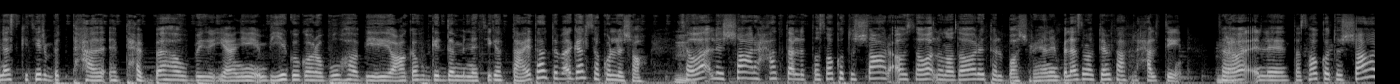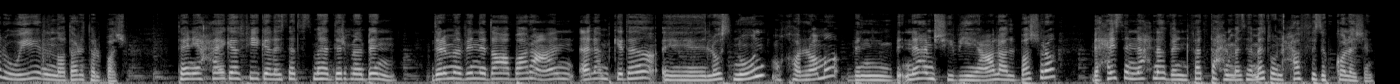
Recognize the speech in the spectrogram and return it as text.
ناس كتير بتح... بتحبها وبي يعني بيجوا جربوها بيعجبوا جدا بالنتيجة بتاعتها بتبقى جلسه كل شهر. مم. سواء للشعر حتى لتساقط الشعر أو سواء لنضارة البشرة. يعني البلازما بتنفع في الحالتين. سواء لتساقط الشعر ولنضارة البشرة. تاني حاجة في جلسات اسمها derma pen. derma pen ده عبارة عن قلم كده آه، له سنون مخرمة بن- بنمشي بيه على البشرة. بحيث إن إحنا بنفتح المسامات ونحفز الكولاجين.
